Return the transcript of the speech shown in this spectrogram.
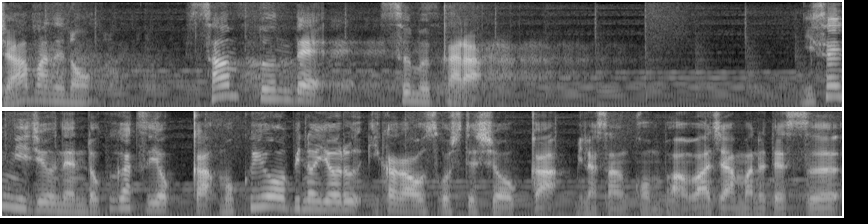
ジャーマネの3分で済むから。2020年6月4日木曜日の夜いかがお過ごしでしょうか？皆さんこんばんはジャーマネです。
